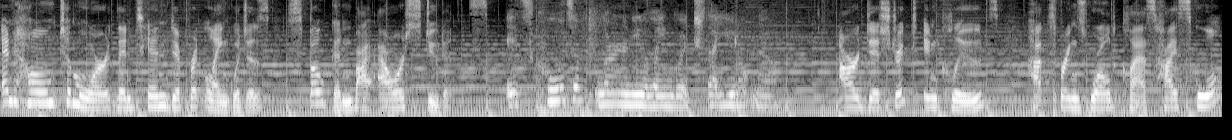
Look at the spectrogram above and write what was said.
and home to more than 10 different languages spoken by our students. It's cool to learn a new language that you don't know. Our district includes Hot Springs World Class High School,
